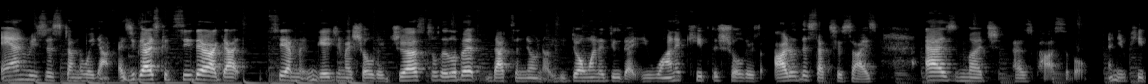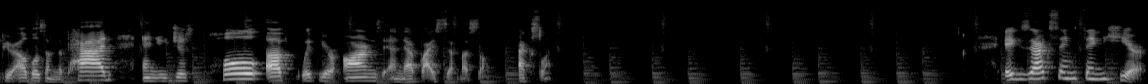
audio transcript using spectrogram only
and resist on the way down. As you guys can see there, I got, see I'm engaging my shoulder just a little bit. That's a no-no. You don't want to do that. You want to keep the shoulders out of this exercise as much as possible. And you keep your elbows on the pad and you just pull up with your arms and that bicep muscle. Excellent. Exact same thing here.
